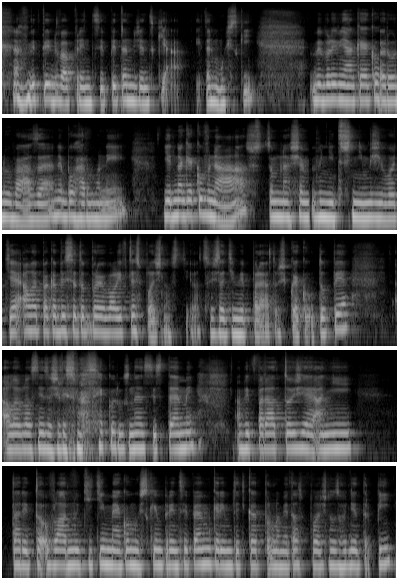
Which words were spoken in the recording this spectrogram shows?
aby ty dva principy, ten ženský a i ten mužský, by byly v nějaké jako rovnováze nebo harmonii. Jednak jako v nás, v tom našem vnitřním životě, ale pak, aby se to projevovalo i v té společnosti, jo, což zatím vypadá trošku jako utopie, ale vlastně zažili jsme asi jako různé systémy a vypadá to, že ani tady to ovládnutí tím jako mužským principem, kterým teďka podle mě ta společnost hodně trpí,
